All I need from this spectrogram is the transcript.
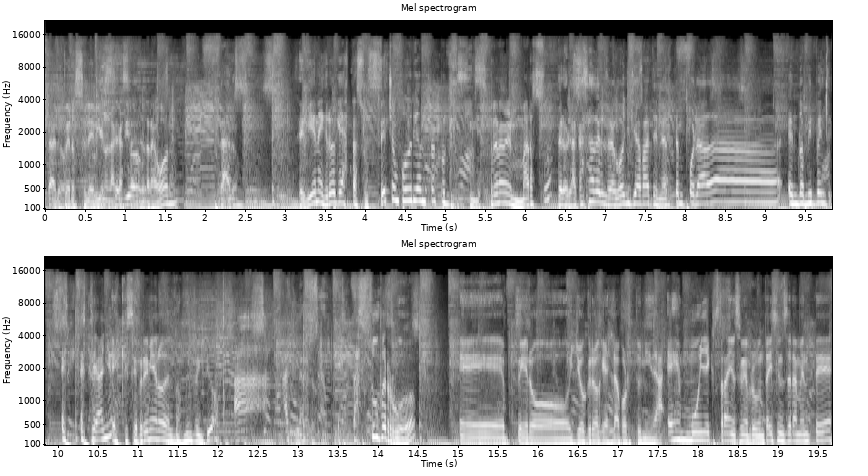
Claro. Pero se le vino la casa dio- del dragón. Claro. Se viene, creo que hasta Succession podría entrar porque si estrenan en marzo. Pero la Casa del Dragón ya va a tener temporada en 2020. ¿Este este año? Es que se premia lo del 2022. Ah, ah, claro. Está súper rudo. Eh, pero yo creo que es la oportunidad. Es muy extraño. Si me preguntáis sinceramente,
